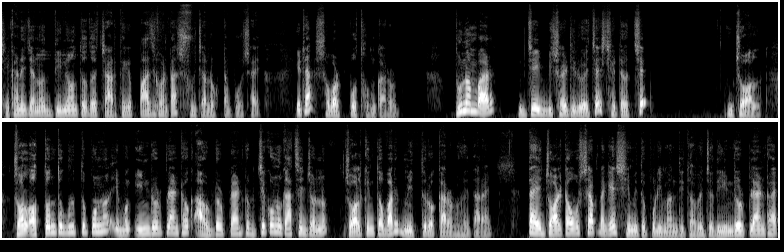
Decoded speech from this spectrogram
সেখানে যেন দিনে অন্তত চার থেকে পাঁচ ঘণ্টা সূর্যালোকটা পৌঁছায়। এটা সবার প্রথম কারণ। দু নম্বর যেই বিষয়টি রয়েছে সেটা হচ্ছে জল। জল অত্যন্ত গুরুত্বপূর্ণ এবং ইনডোর প্ল্যান্ট হোক আউটডোর প্ল্যান্ট হোক যে কোনো গাছের জন্য জল কিন্তু আবার মৃত্যুরও কারণ হয়ে দাঁড়ায়। তাই জলটা অবশ্যই আপনাকে সীমিত পরিমাণ দিতে হবে। যদি ইনডোর প্ল্যান্ট হয়,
